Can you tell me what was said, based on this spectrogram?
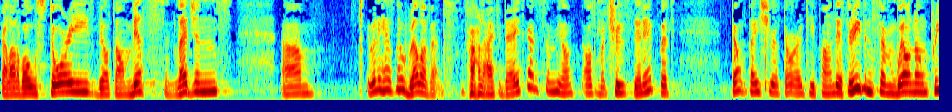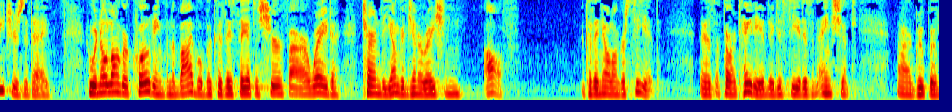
got a lot of old stories built on myths and legends um, it really has no relevance for our life today. It's got some, you know, ultimate truths in it, but don't base your authority upon this. There are even some well-known preachers today who are no longer quoting from the Bible because they say it's a surefire way to turn the younger generation off because they no longer see it as authoritative. They just see it as an ancient uh, group of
